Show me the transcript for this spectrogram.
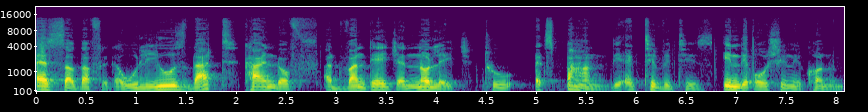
as South Africa, we'll use that kind of advantage and knowledge to expand the activities in the ocean economy.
